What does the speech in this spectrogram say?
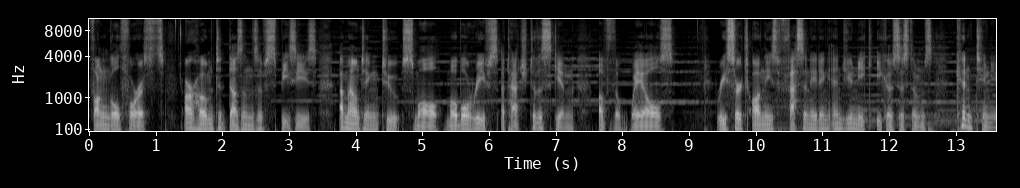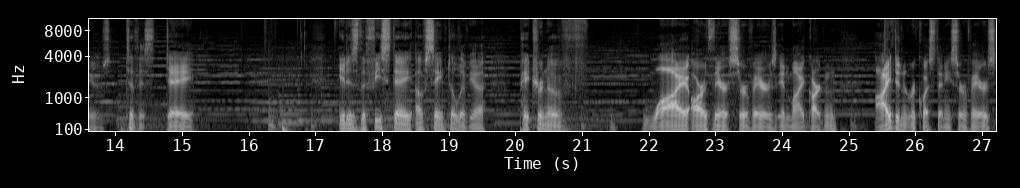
fungal forests are home to dozens of species, amounting to small mobile reefs attached to the skin of the whales. Research on these fascinating and unique ecosystems continues to this day. It is the feast day of Saint Olivia, patron of. Why are there surveyors in my garden? I didn't request any surveyors.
